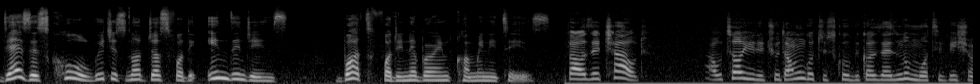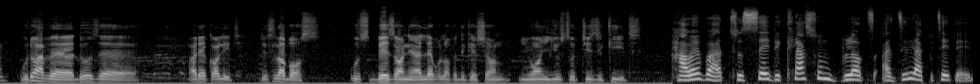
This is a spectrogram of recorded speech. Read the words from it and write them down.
There's a school which is not just for the indigenes, but for the neighboring communities. If I was a child, I will tell you the truth. I won't go to school because there's no motivation. We don't have uh, those, uh, how do they call it, the syllabus, who's based on your level of education you want to use to teach the kids. However, to say the classroom blocks are dilapidated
